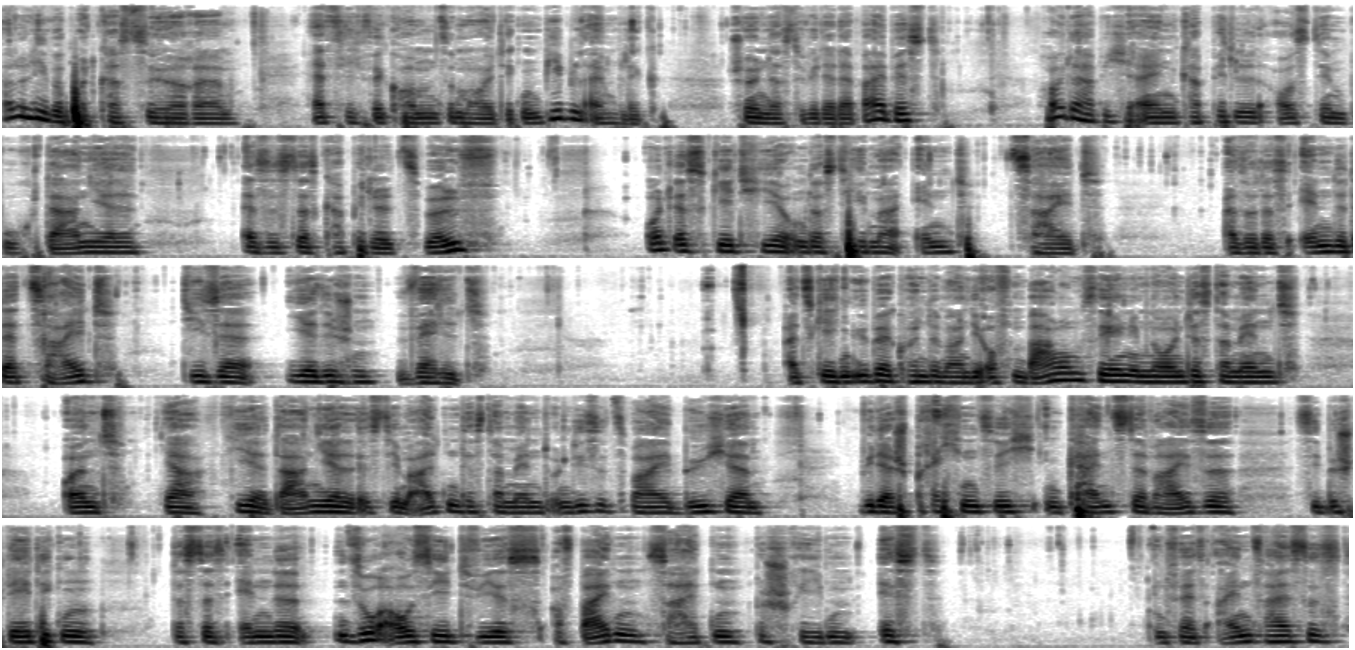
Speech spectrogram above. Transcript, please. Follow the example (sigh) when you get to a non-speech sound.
Hallo liebe Podcast-Zuhörer, herzlich willkommen zum heutigen Bibeleinblick. Schön, dass du wieder dabei bist. Heute habe ich ein Kapitel aus dem Buch Daniel. Es ist das Kapitel 12 und es geht hier um das Thema Endzeit, also das Ende der Zeit dieser irdischen Welt. Als Gegenüber könnte man die Offenbarung sehen im Neuen Testament und ja, hier Daniel ist im Alten Testament und diese zwei Bücher widersprechen sich in keinster Weise. Sie bestätigen, dass das Ende so aussieht, wie es auf beiden Seiten beschrieben ist. In Vers 1 heißt es,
